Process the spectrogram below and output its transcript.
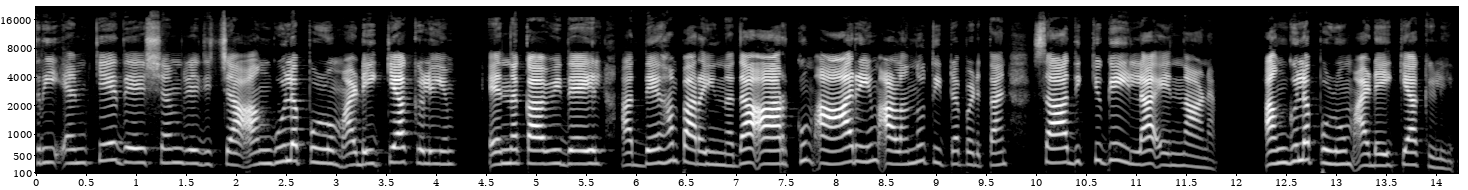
ശ്രീ എം കെ ദേശം രചിച്ച അങ്കുലപ്പുഴും അടയ്ക്കാക്കിളിയും എന്ന കവിതയിൽ അദ്ദേഹം പറയുന്നത് ആർക്കും ആരെയും അളന്നു തിട്ടപ്പെടുത്താൻ സാധിക്കുകയില്ല എന്നാണ്. അങ്കുലപ്പുഴും അടയ്ക്കാക്കിളിയും.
